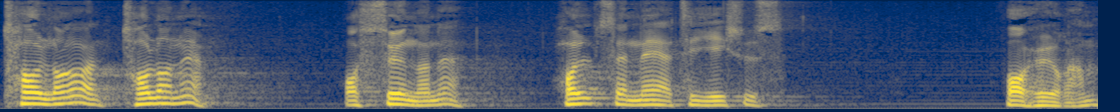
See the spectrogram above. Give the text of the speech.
Tollerne og synderne holdt seg nær til Jesus for å høre ham.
